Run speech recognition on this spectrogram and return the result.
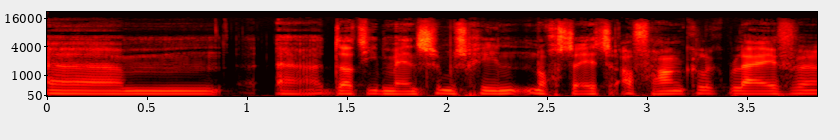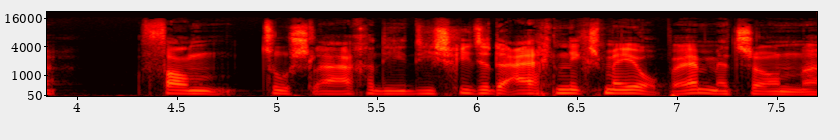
Um, uh, dat die mensen misschien nog steeds afhankelijk blijven van toeslagen. Die, die schieten er eigenlijk niks mee op hè, met zo'n uh,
